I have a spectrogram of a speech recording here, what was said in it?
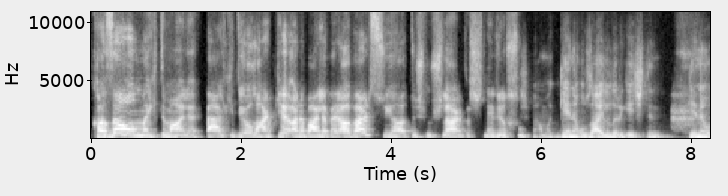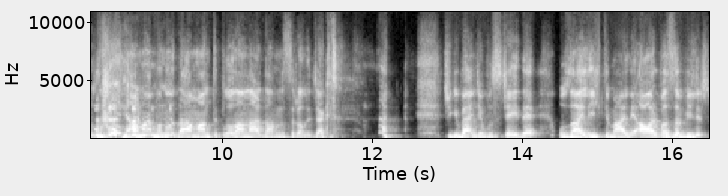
kaza olma ihtimali. Belki diyorlar ki arabayla beraber suya düşmüşlerdir. Ne diyorsun? Ama gene uzaylıları geçtin. Gene uzay ama bunu daha mantıklı olanlardan mı sıralayacaktın? Çünkü bence bu şeyde uzaylı ihtimali ağır basabilir.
